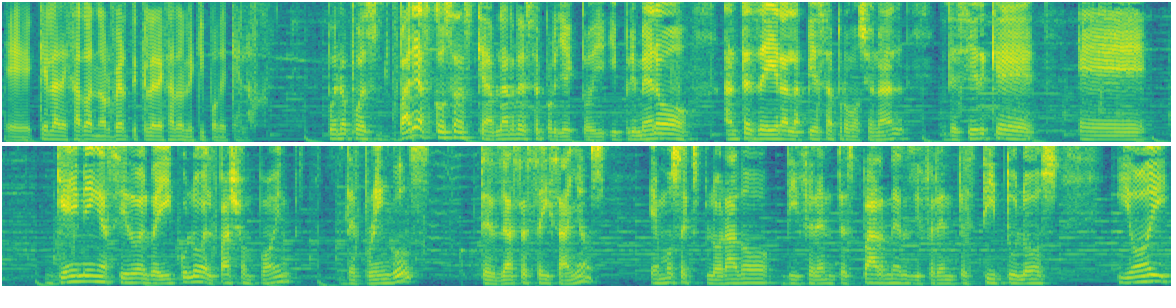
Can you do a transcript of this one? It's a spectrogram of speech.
eh, qué le ha dejado a Norberto y qué le ha dejado el equipo de Kellogg. Bueno, pues varias cosas que hablar de este proyecto. Y, primero, antes de ir a la pieza promocional, decir que eh, gaming ha sido el vehículo, el passion point de Pringles desde hace seis años. Hemos explorado diferentes partners, diferentes títulos. Y hoy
